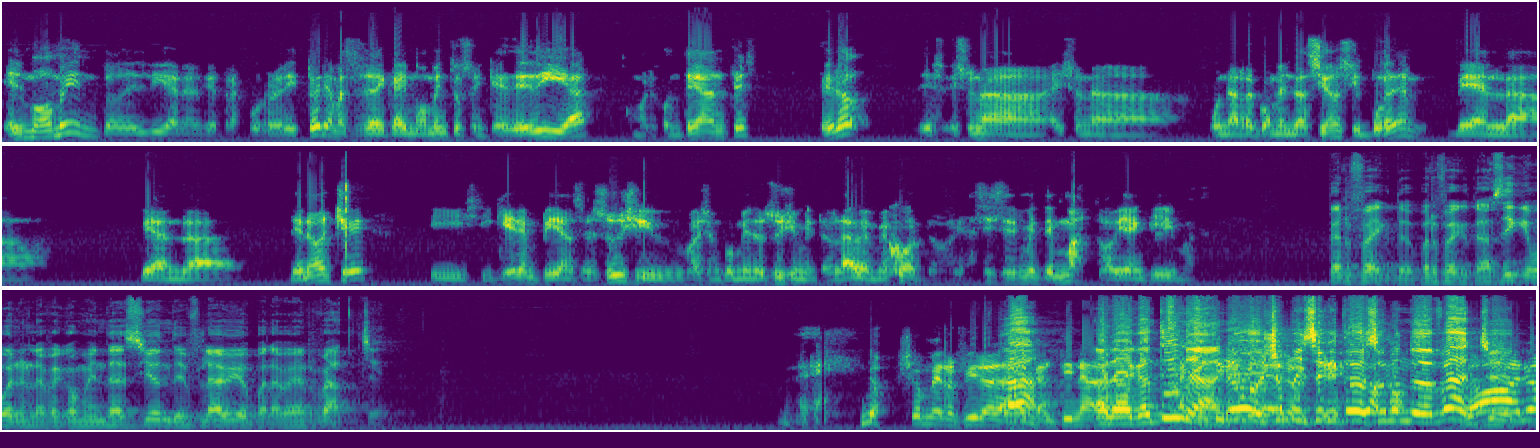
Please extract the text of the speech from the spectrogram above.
el momento del día en el que transcurre la historia, más allá de que hay momentos en que es de día, como les conté antes, pero es, es una, es una, una recomendación, si pueden, véanla, véanla de noche y si quieren pídanse sushi y vayan comiendo sushi mientras la ven mejor todavía, así se meten más todavía en clima. Perfecto, perfecto. Así que bueno, la recomendación de Flavio para ver Ratchet. No, yo me refiero a la Ah, cantina. ¿A la cantina? No, yo pensé que estabas hablando de Ratchet. No, no,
